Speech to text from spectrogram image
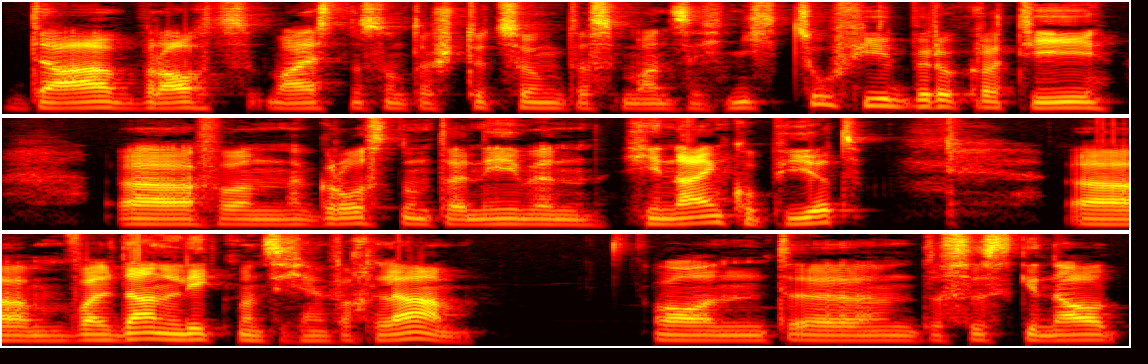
da braucht es meistens Unterstützung, dass man sich nicht zu viel Bürokratie äh, von großen Unternehmen hineinkopiert, äh, weil dann legt man sich einfach lahm. Und äh, das ist genau,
